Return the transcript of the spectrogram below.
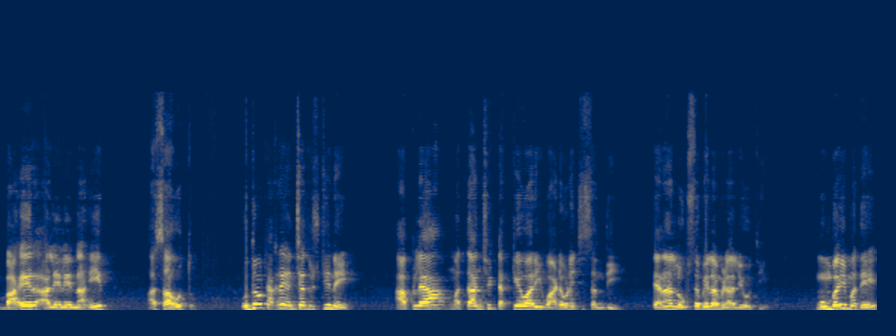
बाहेर आलेले नाहीत असा होतो. उद्धव ठाकरे यांच्या दृष्टीने आपल्या मतांची टक्केवारी वाढवण्याची संधी त्यांना लोकसभेला मिळाली होती. मुंबईमध्ये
